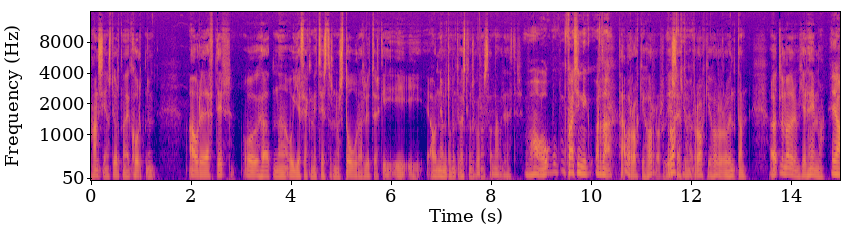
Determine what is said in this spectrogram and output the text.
hann síðan stjórnaði kórnum árið eftir og, þarna, og ég fekk mitt fyrsta svona stóra hlutverk í, í, í, á nefndumöndu Vestlunarskólans þarna árið eftir. Vá, og hvað sýning var það? það var Rocky Horror, við Horror. Rocky Horror og undan öllum öðrum hér heima. Já,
